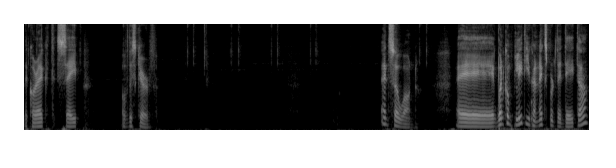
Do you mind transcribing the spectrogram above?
the correct shape of this curve. And so on. Uh, when complete, you can export the data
